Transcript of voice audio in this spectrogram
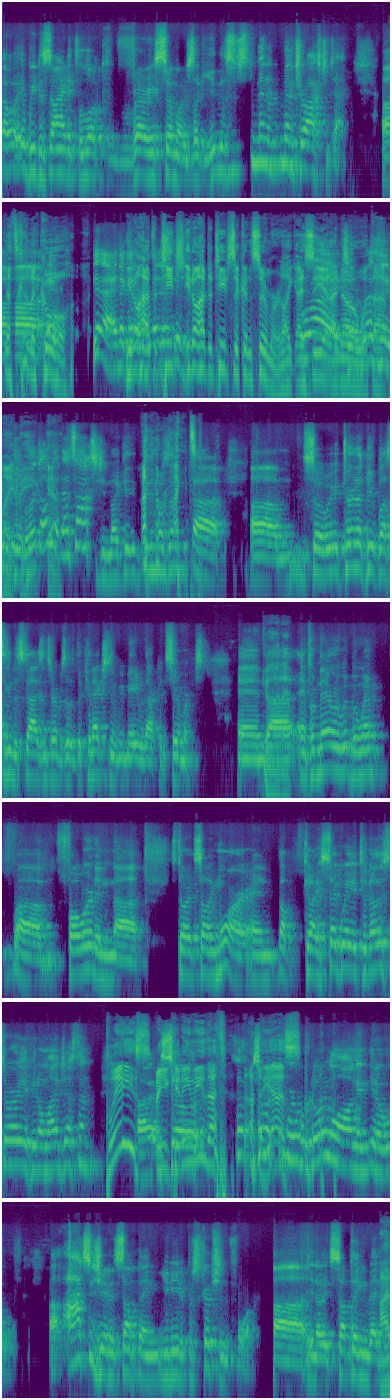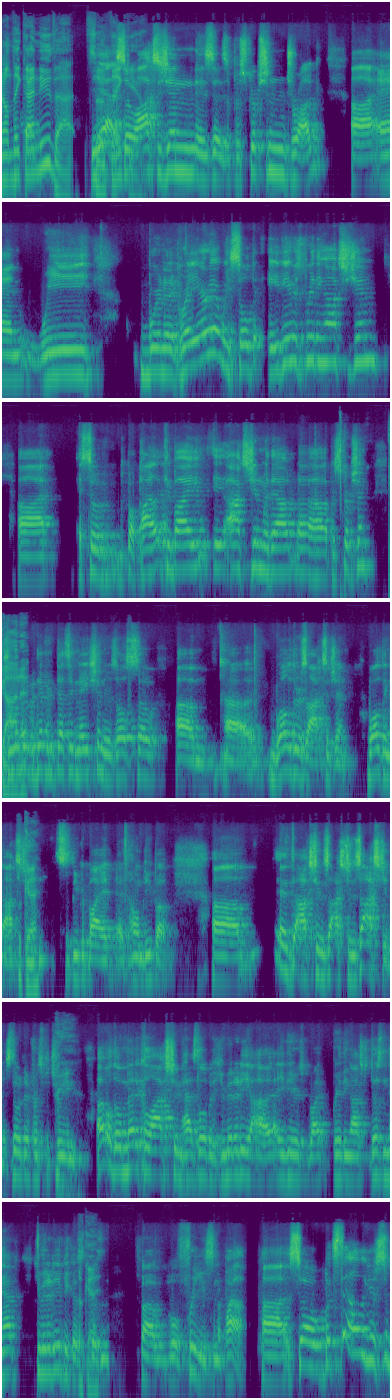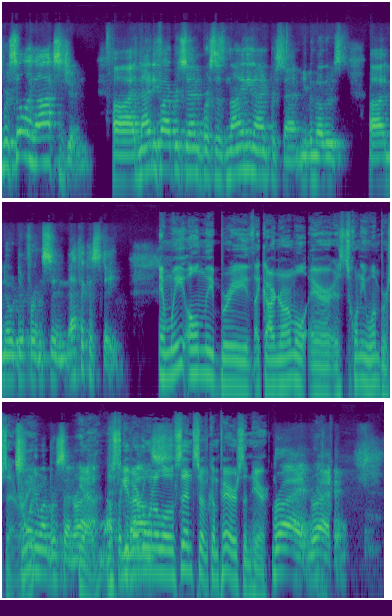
uh, we designed it to look very similar. It's like this is just a min- miniature oxygen tank. Uh, That's kind of cool. Yeah, and You don't have to teach. You don't have to teach the consumer. Like I see it, I know so it what that might with be. Like, oh yeah. yeah. that's oxygen. Like it, it wasn't. uh, um, so it turned out to be a blessing in disguise in terms of the connection that we made with our consumers. And uh, and from there we, we went um, forward and uh, started selling more. And oh, can I segue to another story if you don't mind, Justin? Please, Uh, are you so- kidding me? That's So, so yes. we're, we're going along, and you know, uh, oxygen is something you need a prescription for. Uh, you know, it's something that I don't think I knew that. So yeah, so you. oxygen is, is a prescription drug, uh, and we were in a gray area. We sold aviators breathing oxygen. Uh, so a pilot can buy oxygen without uh, a prescription. It's a Got little it. bit of a different designation. There's also um, uh, welder's oxygen, welding oxygen. Okay. So you could buy it at Home Depot. Um, and oxygen is oxygen is oxygen. There's no difference between, uh, although medical oxygen has a little bit of humidity, uh, aviators breathing oxygen doesn't have humidity because Okay. it doesn't uh, will freeze in a pilot. Uh, so, but still, you're, we're selling oxygen uh, at 95% versus 99%, even though there's uh, no difference in efficacy. and we only breathe like our normal air is twenty one percent, right? 21%, right? Yeah, Up just to give everyone a little sense of comparison here. Right, right.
